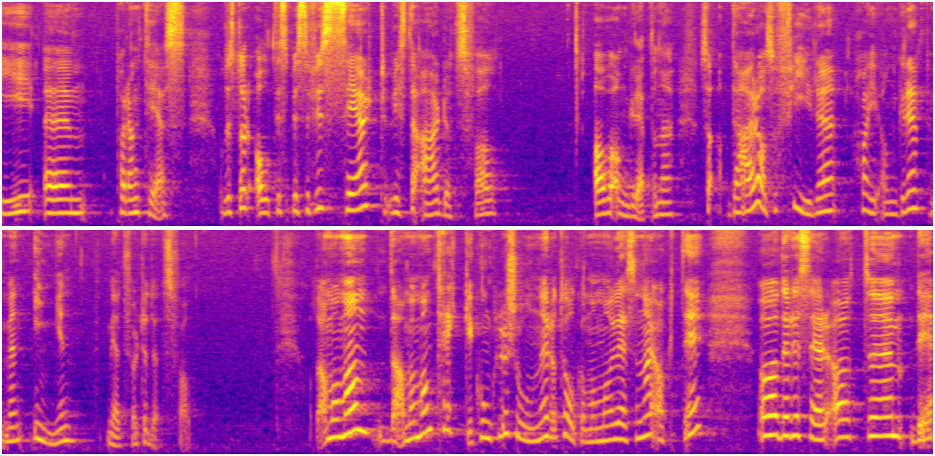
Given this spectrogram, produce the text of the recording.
i eh, parentes. Og det står alltid spesifisert hvis det er dødsfall av angrepene. Så det er altså fire haiangrep, men ingen medførte dødsfall. Da, må man, da må man trekke konklusjoner og tolke om man må lese nøyaktig. Og dere ser at uh, det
